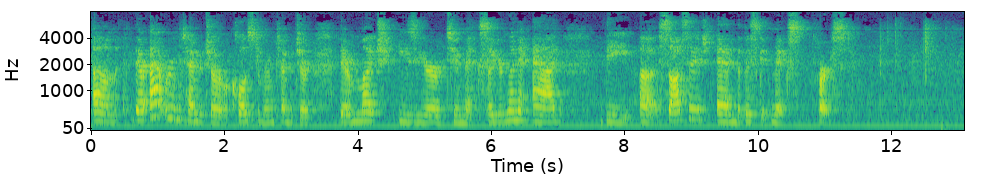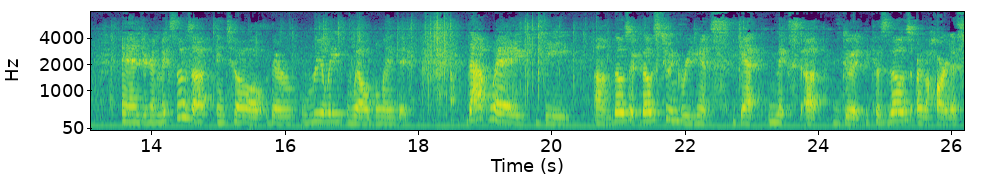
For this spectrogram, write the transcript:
um, they're at room temperature or close to room temperature, they're much easier to mix. So you're going to add the uh, sausage and the biscuit mix first. And you're going to mix those up until they're really well blended. That way the um, those, are, those two ingredients get mixed up good because those are the hardest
